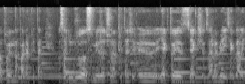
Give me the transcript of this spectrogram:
odpowiem na parę pytań. Ostatnio dużo osób mnie zaczyna pytać, e, jak to jest, jak się zarabia i tak dalej.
